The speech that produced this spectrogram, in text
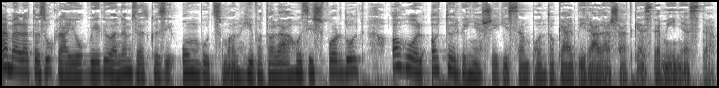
Emellett az ukrán jogvédő a Nemzetközi Ombudsman hivatalához is fordult, ahol a törvényességi szempontok elbírálását kezdeményezte.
